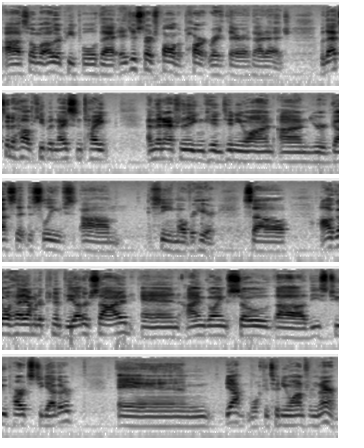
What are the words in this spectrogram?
uh, some other people, that it just starts falling apart right there at that edge. But that's going to help keep it nice and tight, and then after that you can continue on on your gusset to sleeves um, seam over here. So I'll go ahead, I'm going to pin up the other side, and I'm going to sew uh, these two parts together and yeah, we'll continue on from there.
